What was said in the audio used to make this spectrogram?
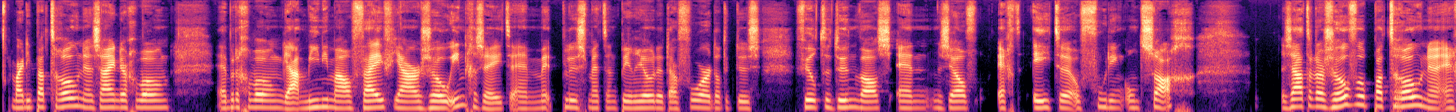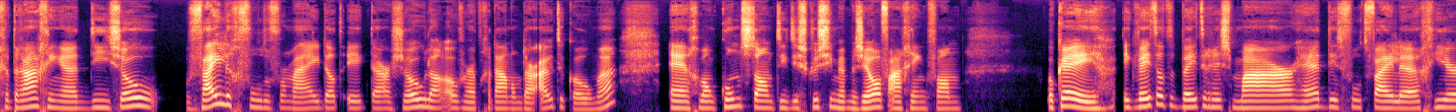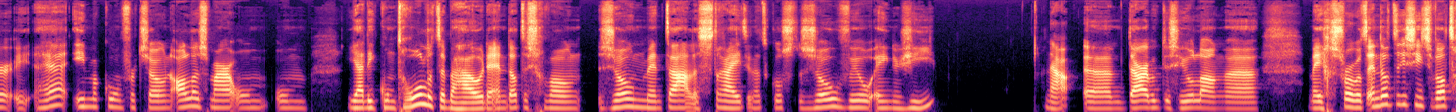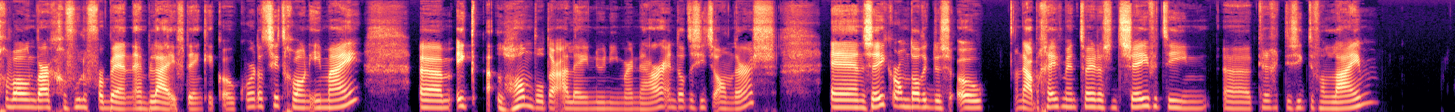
Maar die patronen zijn er gewoon, hebben er gewoon ja, minimaal vijf jaar zo ingezeten. En met, plus met een periode daarvoor dat ik dus veel te dun was en mezelf echt eten of voeding ontzag zaten er zoveel patronen en gedragingen die zo veilig voelden voor mij dat ik daar zo lang over heb gedaan om daaruit te komen. En gewoon constant die discussie met mezelf aanging van oké, ik weet dat het beter is, maar hè, dit voelt veilig. Hier hè, in mijn comfortzone, alles maar om, om ja, die controle te behouden. En dat is gewoon zo'n mentale strijd en dat kost zoveel energie. Nou, um, daar heb ik dus heel lang uh, mee gestruggeld. En dat is iets wat gewoon waar ik gevoelig voor ben en blijf, denk ik ook hoor. Dat zit gewoon in mij. Um, ik handel daar alleen nu niet meer naar en dat is iets anders. En zeker omdat ik dus ook, nou op een gegeven moment 2017 uh, eh, kreeg ik de ziekte van Lyme.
